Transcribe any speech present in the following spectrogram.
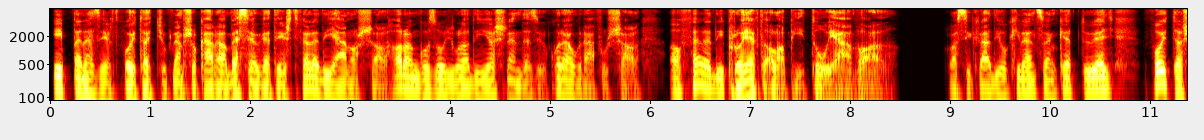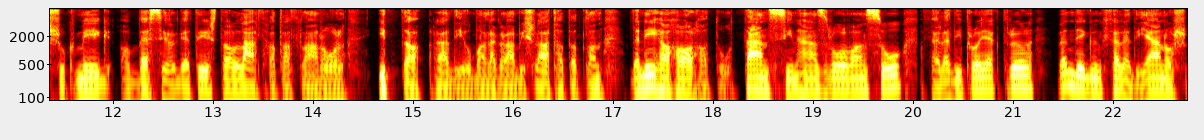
éppen ezért folytatjuk nem sokára a beszélgetést Feledi Jánossal, harangozó Gyuladíjas rendező koreográfussal, a Feledi projekt alapítójával. Klasszik Rádió 92 egy Folytassuk még a beszélgetést a láthatatlanról. Itt a rádióban legalábbis láthatatlan, de néha hallható. Táncszínházról van szó, a Feledi projektről. Vendégünk Feledi János,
